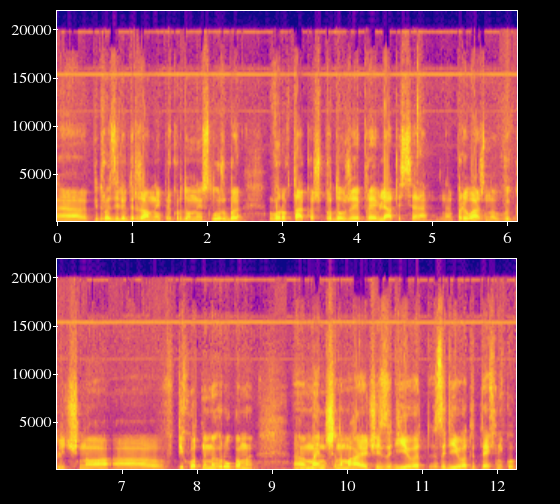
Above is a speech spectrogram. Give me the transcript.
е, підрозділів Державної прикордонної служби ворог також продовжує проявлятися переважно виключно піхотними групами, менше намагаючись задіювати, задіювати техніку.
